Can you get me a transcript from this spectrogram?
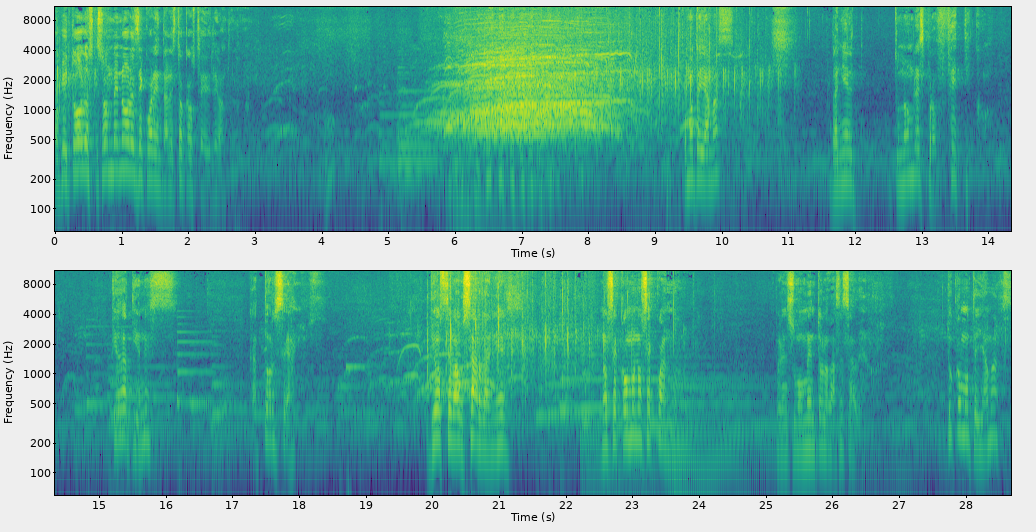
Ok, todos los que son menores de 40, les toca a ustedes, levanten la mano. ¿Cómo te llamas? Daniel, tu nombre es profético. ¿Qué edad tienes? 14 años. Dios te va a usar, Daniel. No sé cómo, no sé cuándo, pero en su momento lo vas a saber. ¿Tú cómo te llamas?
